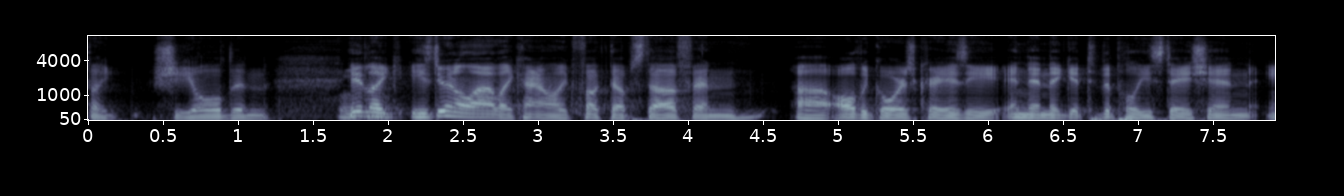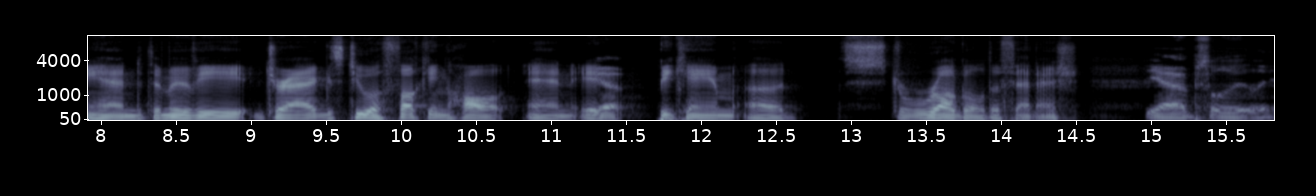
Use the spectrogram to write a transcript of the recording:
like shield and it Mhm. like he's doing a lot of like kind of like fucked up stuff and uh, all the gore is crazy and then they get to the police station and the movie drags to a fucking halt and it became a struggle to finish yeah, absolutely.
